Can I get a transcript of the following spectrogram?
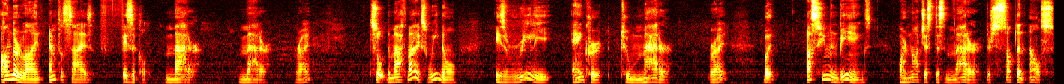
underline, emphasize physical matter, matter, right? So the mathematics we know is really anchored to matter right but us human beings are not just this matter there's something else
